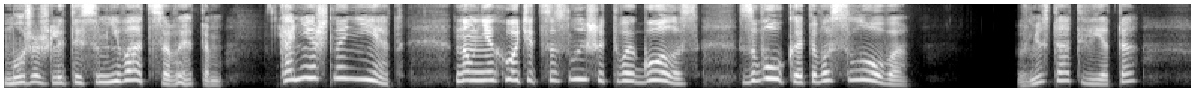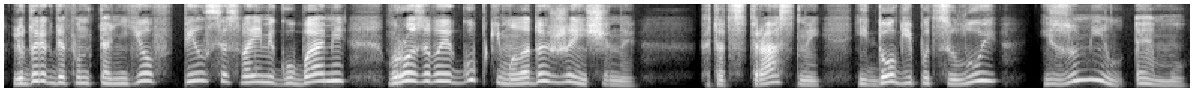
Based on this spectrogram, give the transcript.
Можешь ли ты сомневаться в этом? Конечно, нет, но мне хочется слышать твой голос, звук этого слова. Вместо ответа Людовик де Фонтанье впился своими губами в розовые губки молодой женщины. Этот страстный и долгий поцелуй изумил Эмму.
